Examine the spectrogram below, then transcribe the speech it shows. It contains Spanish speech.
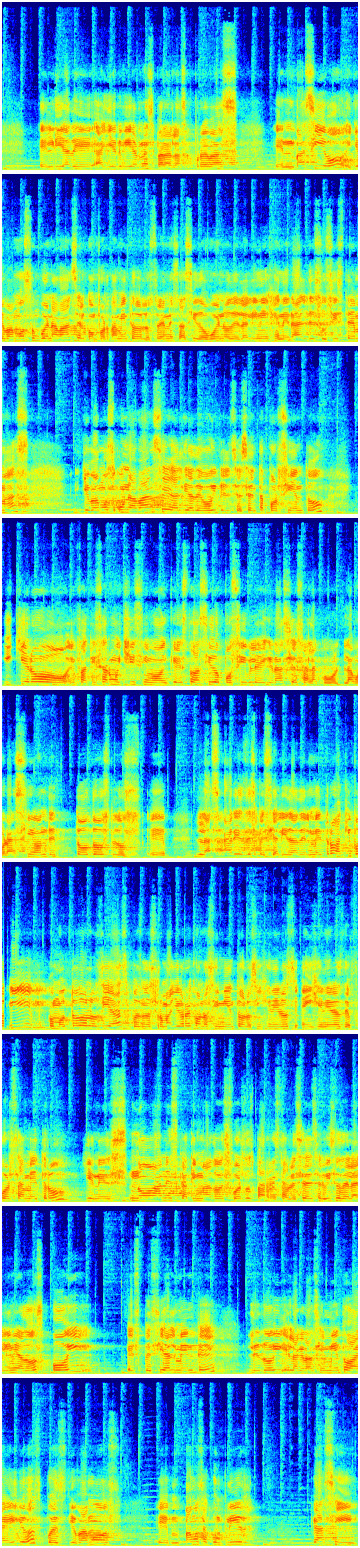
el día de ayer viernes para las pruebas en vacío. Llevamos un buen avance, el comportamiento de los trenes ha sido bueno de la línea general de sus sistemas. Llevamos un avance al día de hoy del 60% y quiero enfatizar muchísimo en que esto ha sido posible gracias a la colaboración de todas eh, las áreas de especialidad del metro. Aquí, y como todos los días, pues nuestro mayor reconocimiento a los ingenieros e ingenieras de Fuerza Metro, quienes no han escatimado esfuerzos para restablecer el servicio de la línea 2. Hoy especialmente le doy el agradecimiento a ellos, pues llevamos, eh, vamos a cumplir casi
